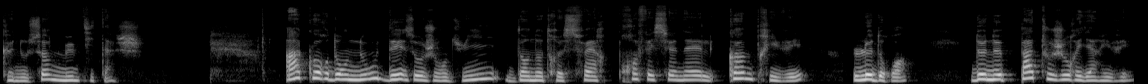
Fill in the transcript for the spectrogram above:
que nous sommes multitâches. Accordons-nous dès aujourd'hui, dans notre sphère professionnelle comme privée, le droit de ne pas toujours y arriver,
